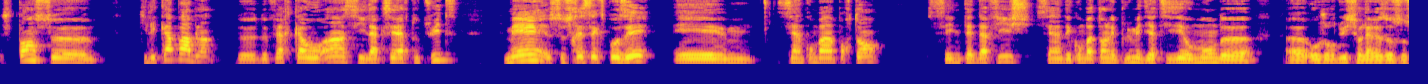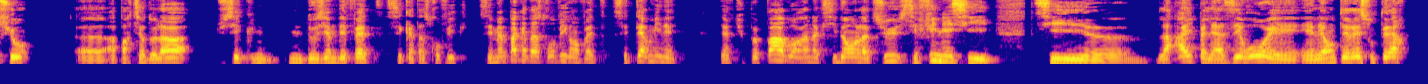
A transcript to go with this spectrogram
je pense euh, qu'il est capable hein, de, de, faire KO1 s'il accélère tout de suite, mais ce serait s'exposer et euh, c'est un combat important. C'est une tête d'affiche, c'est un des combattants les plus médiatisés au monde euh, aujourd'hui sur les réseaux sociaux. à partir de là, tu sais qu'une deuxième défaite, c'est catastrophique. C'est même pas catastrophique en fait, c'est terminé. C'est-à-dire que tu peux pas avoir un accident là-dessus, c'est fini si si la hype elle est à zéro et elle est enterrée sous terre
